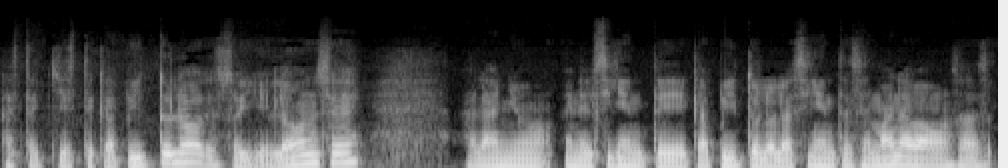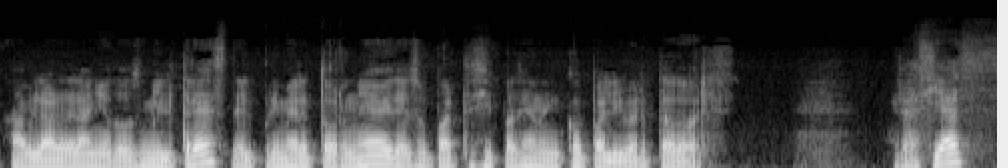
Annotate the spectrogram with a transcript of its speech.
Hasta aquí este capítulo de Soy el 11. Al año, en el siguiente capítulo, la siguiente semana, vamos a hablar del año 2003, del primer torneo y de su participación en Copa Libertadores. Gracias.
